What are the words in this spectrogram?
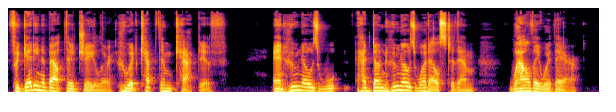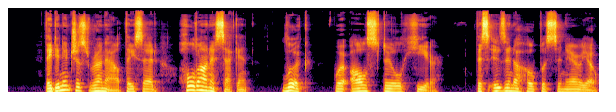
forgetting about their jailer who had kept them captive and who knows had done who knows what else to them while they were there, they didn't just run out. They said, "Hold on a second. Look, we're all still here. This isn't a hopeless scenario."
